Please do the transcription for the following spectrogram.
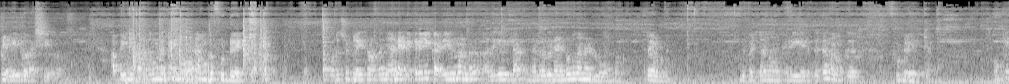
പ്ലേറ്റ് വാഷ് ചെയ്യണം. അപ്പൊ ഇനി അതും കൂടെ കഴിഞ്ഞിട്ട് നമുക്ക് ഫുഡ് കഴിക്കാം. കുറച്ച് പ്ലേറ്റ് ഉണ്ട്. ഞാൻ ഇടയ്ക്കിടയ്ക്ക് കഴിയുന്നുണ്ട്. അധികമില്ല എന്നാലും ഒരു രണ്ട് മൂന്നെണ്ണം ഉള്ളൂ ഉണ്ടോ അത്രേ ഉള്ളൂ. ഇത് പെട്ടെന്ന് കഴുകി എടുത്തിട്ട് നമുക്ക് ഫുഡ് കഴിക്കാം. ഓക്കെ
